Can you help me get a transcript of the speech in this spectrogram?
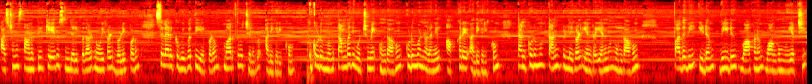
அஷ்டமஸ்தானத்தில் கேது சஞ்சரிப்பதால் நோய்கள் வெளிப்படும். சிலருக்கு விபத்து ஏற்படும். மருத்துவ செலவு அதிகரிக்கும். குடும்பம் தம்பதி ஒற்றுமை உண்டாகும். குடும்ப நலனில் அக்கறை அதிகரிக்கும். தன் குடும்பம் தன் பிள்ளைகள் என்ற எண்ணம் உண்டாகும். பதவி இடம் வீடு வாகனம் வாங்கும் முயற்சி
